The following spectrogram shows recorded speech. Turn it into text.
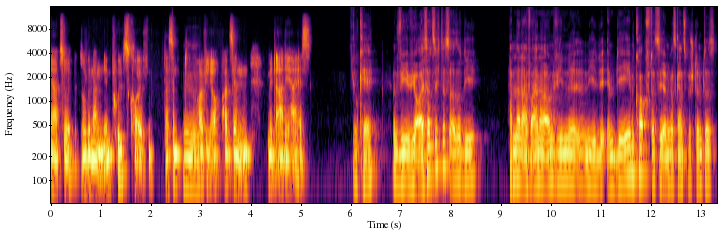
ja, zu sogenannten Impulskäufen. Das sind mhm. häufig auch Patienten mit ADHS. Okay. Und wie, wie äußert sich das? Also die haben dann auf einmal irgendwie eine, eine Idee im Kopf, dass sie irgendwas ganz Bestimmtes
